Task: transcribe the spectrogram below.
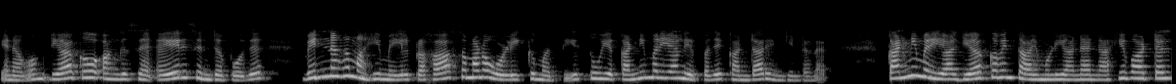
எனவும் டியாகோ அங்கு ஏறி சென்ற போது விண்ணக மகிமையில் பிரகாசமான ஒளிக்கு மத்தியில் தூய கன்னிமரியால் நிற்பதை கண்டார் என்கின்றனர். கன்னிமரியால் டியாக்கோவின் தாய்மொழியான நகிவாட்டல்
